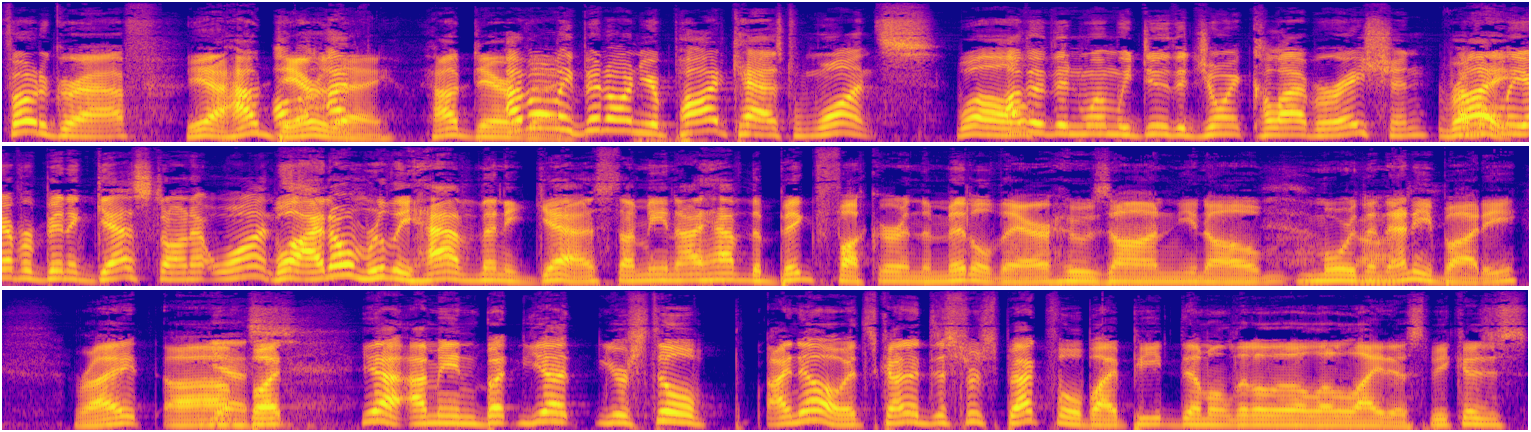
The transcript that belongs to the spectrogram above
photograph. Yeah. How dare Although I- they? How dare I've they? only been on your podcast once. Well- other than when we do the joint collaboration, Right. I've only ever been a guest on it once. Well, I don't really have many guests. I mean, I have the big fucker in the middle there who's on, you know, more than anybody, right? Uh, Yes. But yeah, I mean, but yet you're still. I know it's kind of disrespectful by Pete Dim a little little little because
